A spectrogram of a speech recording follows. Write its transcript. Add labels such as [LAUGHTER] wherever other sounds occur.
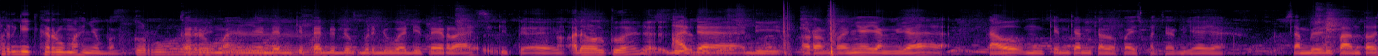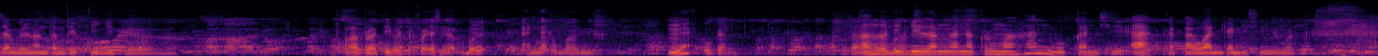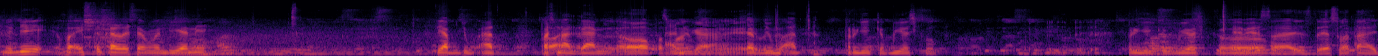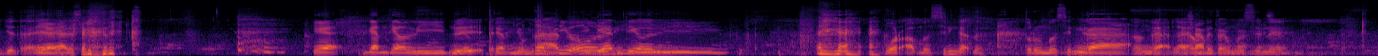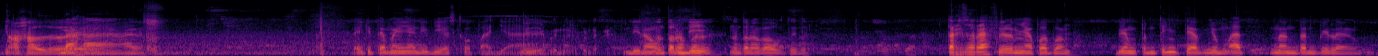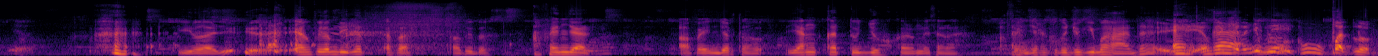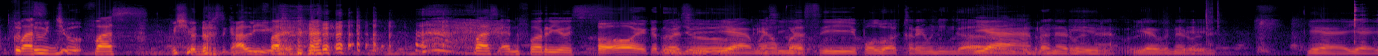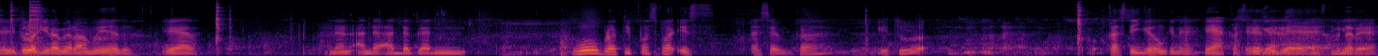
Pergi ke rumahnya bang. Ke rumah. Ke rumahnya dan kita duduk berdua di teras kita. Ada orang tuanya nggak? ada di orang tuanya yang ya tahu mungkin kan kalau Faiz pacar dia ya sambil dipantau sambil nonton TV gitu. Ah, berarti pacar Faiz nggak boleh anak rumahan nih? Hmm? Bukan kalau rumahan. dibilang anak rumahan bukan sih ah ketahuan kan di sini bang jadi Faiz tuh kalau sama dia nih tiap Jumat pas magang oh pas magang Bang. ya, tiap betul. Jumat pergi ke bioskop pergi ke bioskop ya biasa itu ya suatu tahajud Iya, ya harus [LAUGHS] ya ganti oli Iya. tiap, tiap Jumat Ganti oli. ganti oli [LAUGHS] war up mesin nggak tuh turun mesin Enggak, oh, enggak enggak enggak sampai sampai, turun mesin ya. Mahal tuh nah kita mainnya di bioskop aja. Iya benar benar. Di no- nonton apa? di- nonton apa waktu itu? Terserah filmnya apa bang. Yang penting tiap Jumat nonton film. [LAUGHS] Gila aja yang film diinget apa waktu itu? Avenger. Avenger tahu. Yang ketujuh kalau nggak salah Avenger yang ketujuh gimana? Eh, Iya, enggak, ini- belum keempat loh. Ketujuh. Fast Visioner sekali. [LAUGHS] Fast, Fast and Furious oh, ya ketujuh. Masih- iya, Yang masih pas si Paul Walker yang meninggal. Iya Itu benar terakhir. benar. Iya benar benar. Iya iya ya, Itu lagi rame-rame ya tuh. Iya. Dan ada adegan Oh, berarti pas Faiz SMK itu kelas 3 mungkin ya? ya kelas Kelas 3. 3 ya, bener ya.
